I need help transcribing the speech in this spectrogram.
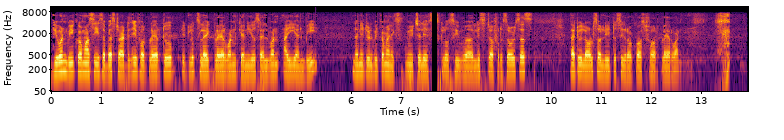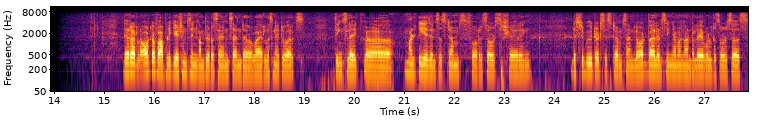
Given v comma c is the best strategy for player 2, it looks like player 1 can use L1, I and B. Then it will become an ex mutually exclusive uh, list of resources that will also lead to zero cost for player 1. There are a lot of applications in computer science and uh, wireless networks. Things like uh, multi-agent systems for resource sharing, distributed systems and load balancing among unreliable resources,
